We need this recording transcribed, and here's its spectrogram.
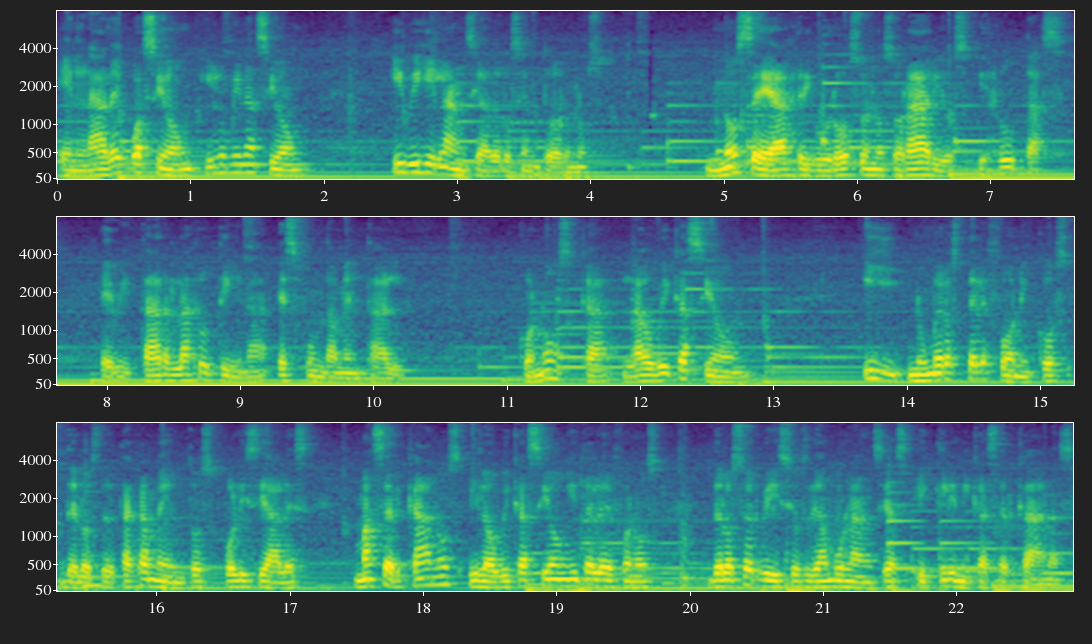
en la adecuación, iluminación y vigilancia de los entornos. No sea riguroso en los horarios y rutas. Evitar la rutina es fundamental. Conozca la ubicación y números telefónicos de los destacamentos policiales más cercanos y la ubicación y teléfonos de los servicios de ambulancias y clínicas cercanas.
